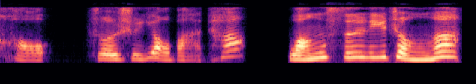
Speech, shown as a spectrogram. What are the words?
好，这是要把他往死里整啊！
